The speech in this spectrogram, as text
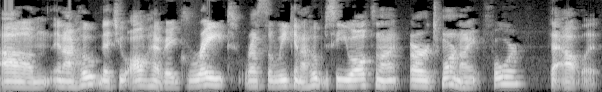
Um, and I hope that you all have a great rest of the week. And I hope to see you all tonight or tomorrow night for the outlet.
